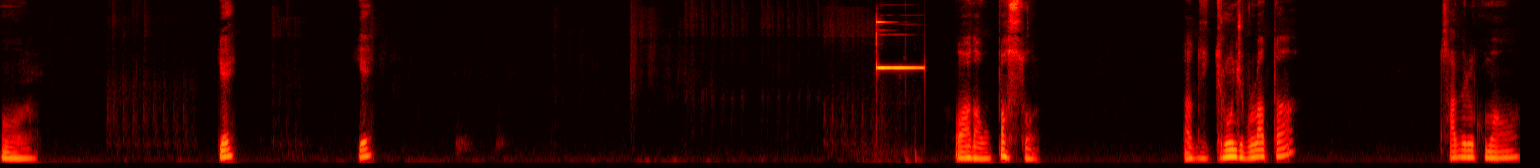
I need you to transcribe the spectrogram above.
오. 예? 예? 와, 나 못 봤어. 나도 들어온 지 몰랐다? 사비를 고마워.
